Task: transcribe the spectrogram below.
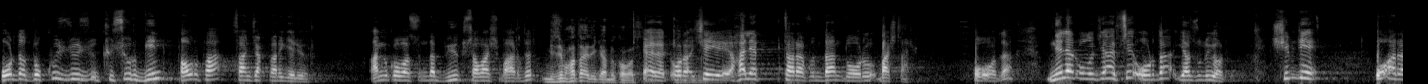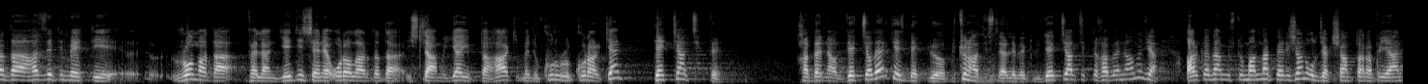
Orada 900 küsür bin Avrupa sancakları geliyor. Amikovası'nda büyük savaş vardır. Bizim Hatay'daki Amikovası. Evet, ora, şey Halep tarafından doğru başlar. O orada. Neler olacağı hepsi orada yazılıyor. Şimdi o arada Hazreti Mehdi e, Roma'da falan 7 sene oralarda da İslam'ı yayıp da hakimiyeti kurur, kurarken Deccal çıktı. Haberini aldı. Deccal herkes bekliyor. Bütün hadislerle bekliyor. Deccal çıktı haberini alınca arkadan Müslümanlar perişan olacak Şam tarafı yani.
